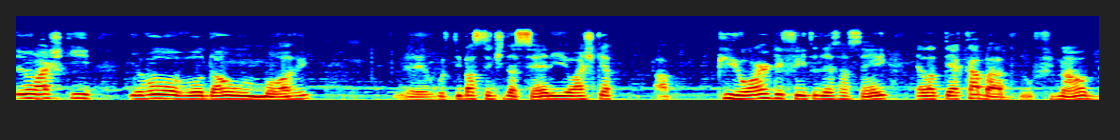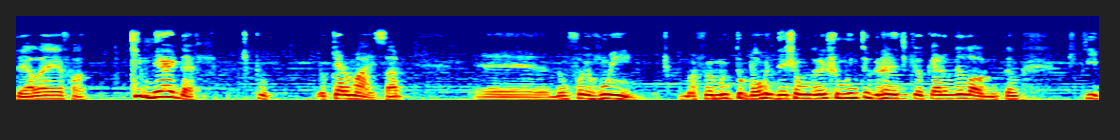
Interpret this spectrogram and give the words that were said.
eu acho que eu vou, vou dar um 9. É, eu gostei bastante da série e eu acho que a, a pior defeito dessa série é ela ter acabado. O final dela é falar, que merda! Tipo, eu quero mais, sabe? É, não foi ruim, tipo, mas foi muito bom e deixou um gancho muito grande que eu quero ver logo. Então, acho que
